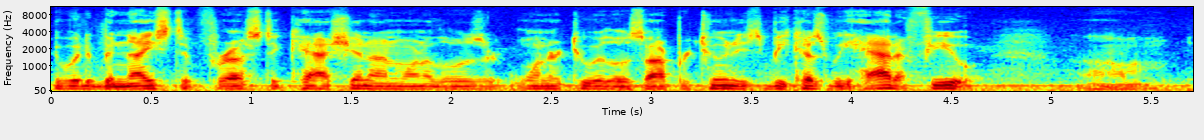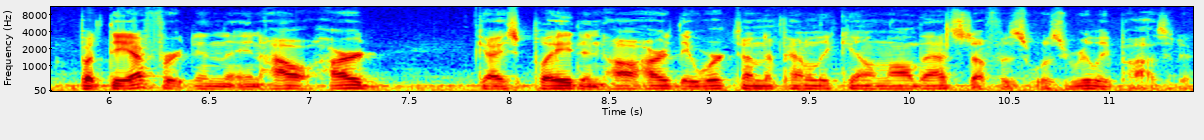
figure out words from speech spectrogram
It would have been nice to, for us to cash in on one of those or one or two of those opportunities because we had a few. Um, but the effort and, and how hard guys played and how hard they worked on the penalty kill and all that stuff was, was really positive.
